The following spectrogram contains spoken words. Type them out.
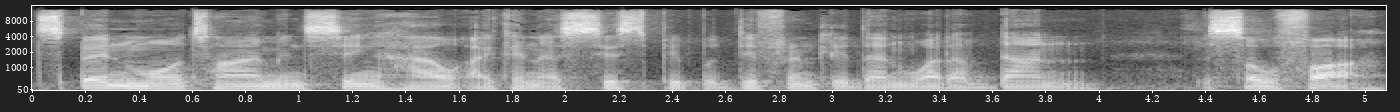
spend more time in seeing how I can assist people differently than what I've done so far.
